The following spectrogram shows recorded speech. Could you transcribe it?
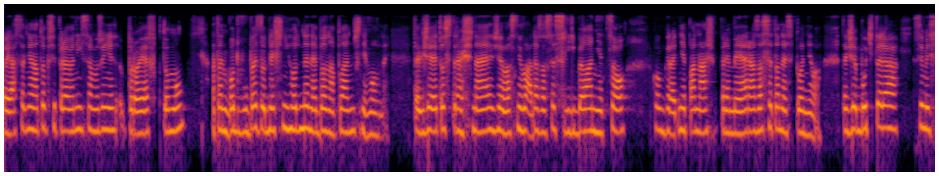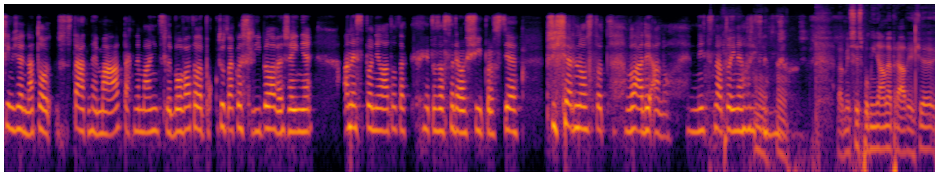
já jsem měla na to připravený samozřejmě projev k tomu a ten bod vůbec do dnešního dne nebyl na plénu sněmovny. Takže je to strašné, že vlastně vláda zase slíbila něco, konkrétně pan náš premiér a zase to nesplnila. Takže buď teda si myslím, že na to stát nemá, tak nemá nic slibovat, ale pokud to takhle slíbila veřejně a nesplnila to, tak je to zase další prostě příšernost od vlády ano. Nic na to jiného říct nemůžu. Hmm, hmm. My si vzpomínáme právě, že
